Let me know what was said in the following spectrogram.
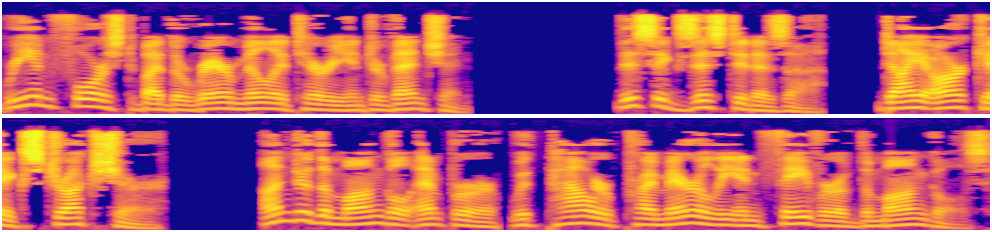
reinforced by the rare military intervention. This existed as a diarchic structure under the Mongol emperor, with power primarily in favor of the Mongols.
